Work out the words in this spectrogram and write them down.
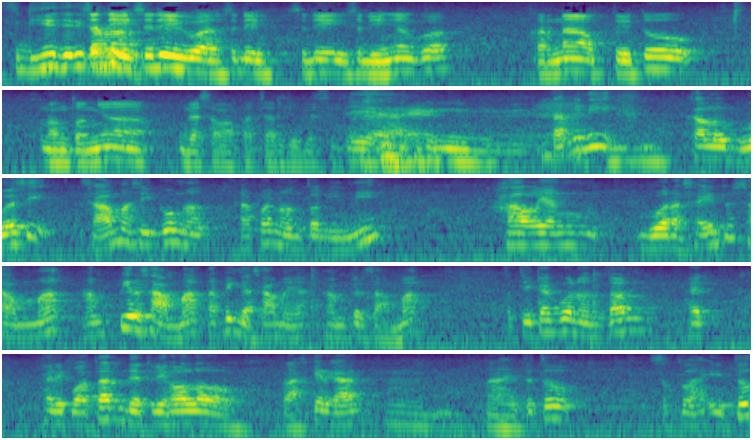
Sedihnya jadi Sedih, karena sedih gue, sedih, sedih, sedihnya gue karena waktu itu nontonnya nggak sama pacar juga sih. Iya. Tapi nih kalau gue sih sama sih gue nggak apa nonton ini hal yang gue rasain tuh sama hampir sama tapi nggak sama ya hampir sama ketika gue nonton Har- Harry Potter Deathly Hollow terakhir kan Hmm. nah itu tuh setelah itu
